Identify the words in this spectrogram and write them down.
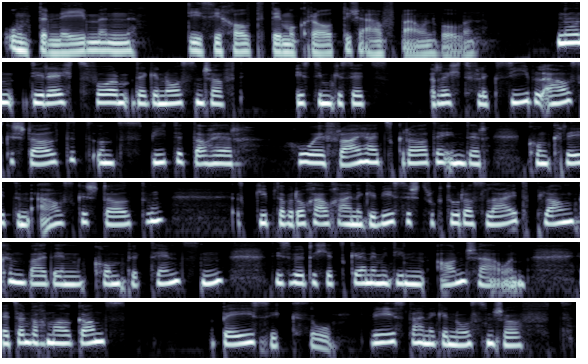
Unternehmen, die sich halt demokratisch aufbauen wollen. Nun, die Rechtsform der Genossenschaft ist im Gesetz recht flexibel ausgestaltet und bietet daher hohe Freiheitsgrade in der konkreten Ausgestaltung. Es gibt aber doch auch eine gewisse Struktur als Leitplanken bei den Kompetenzen. Dies würde ich jetzt gerne mit Ihnen anschauen. Jetzt einfach mal ganz basic so. Wie ist eine Genossenschaft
